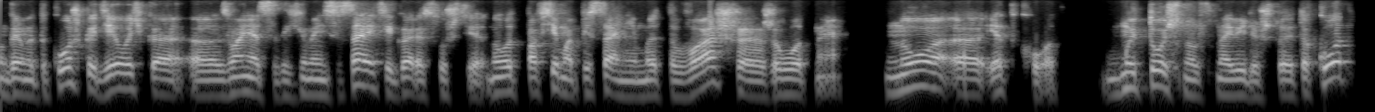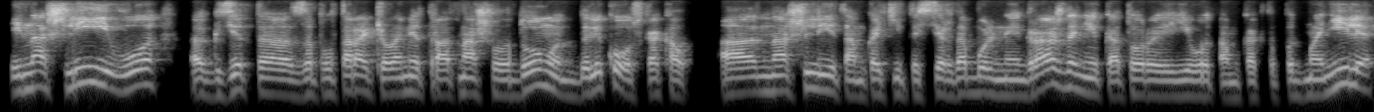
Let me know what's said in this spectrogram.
Мы говорим, это кошка, девочка, э, звонят с этой Humane Society и говорят, слушайте, ну вот по всем описаниям это ваше животное, но э, это кот. Мы точно установили, что это кот, и нашли его э, где-то за полтора километра от нашего дома, далеко ускакал. А нашли там какие-то сердобольные граждане, которые его там как-то подманили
